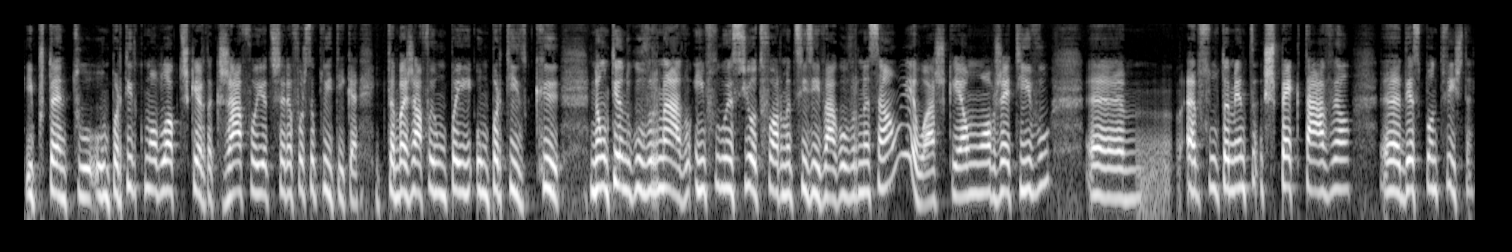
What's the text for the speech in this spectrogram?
E, portanto, um partido como o Bloco de Esquerda, que já foi a terceira força política e que também já foi um, um partido que, não tendo governado, influenciou de forma decisiva a governação, eu acho que é um objetivo uh, absolutamente expectável uh, desse ponto de vista.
